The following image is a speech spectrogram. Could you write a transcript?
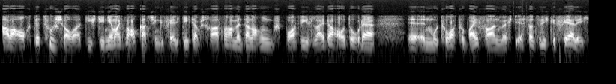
aber auch der Zuschauer. Die stehen ja manchmal auch ganz schön gefährlich dicht am Straßenrand. Wenn dann noch ein sportliches Leiterauto oder äh, ein Motorrad vorbeifahren möchte, ist natürlich gefährlich.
